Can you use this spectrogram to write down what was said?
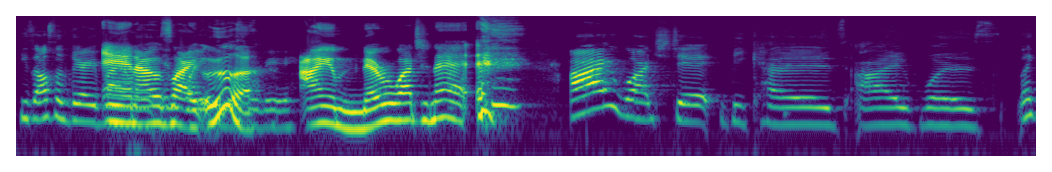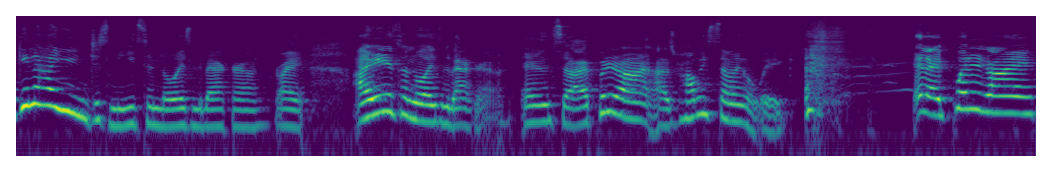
He's also very violent. And I was like, ugh, I am never watching that. I watched it because I was like, you know how you just need some noise in the background, right? I needed some noise in the background. And so I put it on. I was probably sewing a wig. and I put it on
